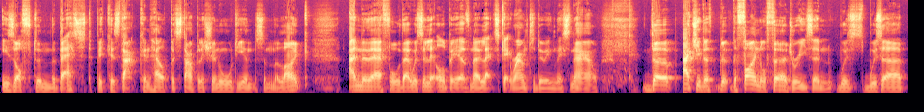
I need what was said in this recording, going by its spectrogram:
is often the best because that can help establish an audience and the like. And therefore, there was a little bit of no, let's get round to doing this now. The actually the the, the final third reason was was a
